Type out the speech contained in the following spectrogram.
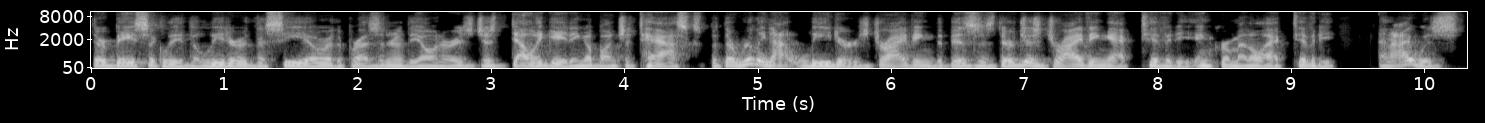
they're basically the leader, the CEO or the president or the owner is just delegating a bunch of tasks, but they're really not leaders driving the business. They're just driving activity, incremental activity. And I was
